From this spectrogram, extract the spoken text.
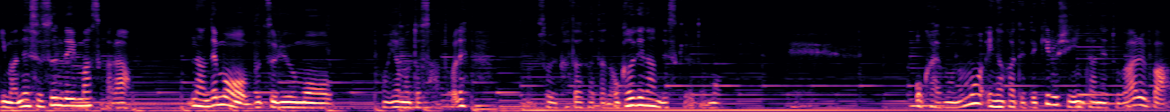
今ね進んでいますから何でも物流も大和さんとかねそういう方々のおかげなんですけれども、え、お買い物も田舎でできるしインターネットがあれば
